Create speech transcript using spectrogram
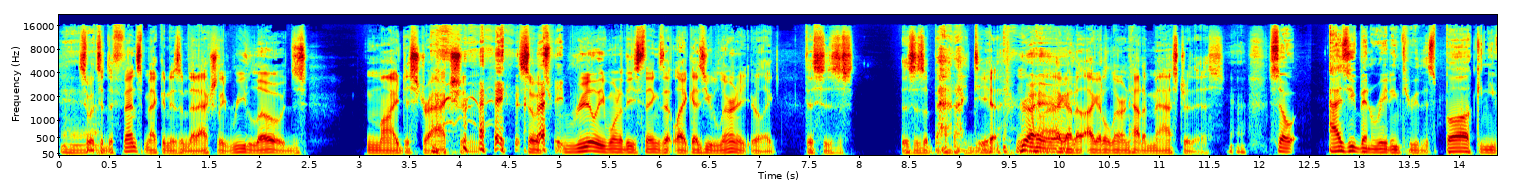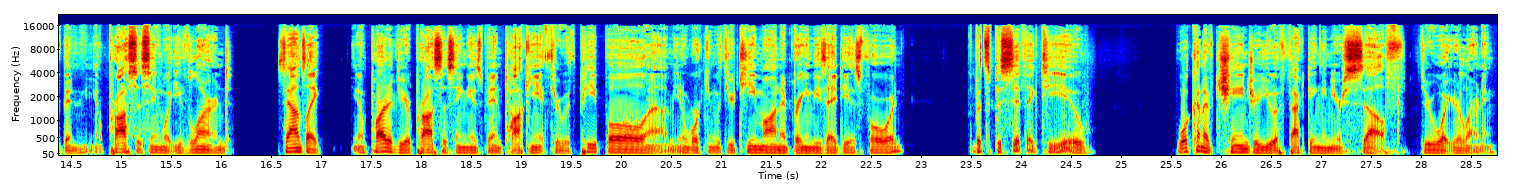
Yeah. So it's a defense mechanism that actually reloads my distraction. so it's really one of these things that like as you learn it, you're like, this is this is a bad idea. Right, know, I gotta I gotta learn how to master this. So as you've been reading through this book and you've been you know processing what you've learned, sounds like you know part of your processing has been talking it through with people, um, you know, working with your team on it, bringing these ideas forward. But specific to you, what kind of change are you affecting in yourself through what you're learning?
